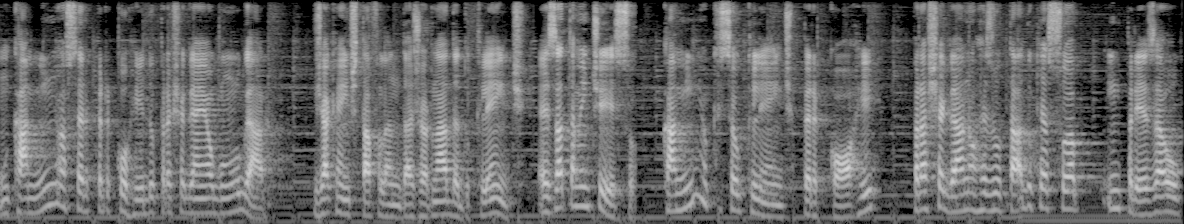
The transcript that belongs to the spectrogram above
um caminho a ser percorrido para chegar em algum lugar. Já que a gente está falando da jornada do cliente, é exatamente isso: o caminho que seu cliente percorre para chegar no resultado que a sua empresa ou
